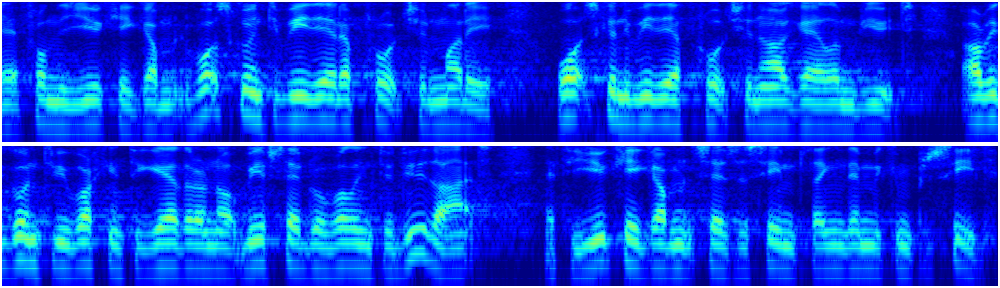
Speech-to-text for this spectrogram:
uh, from the UK government. What's going to be their approach in Murray? What's going to be the approach in Argyll and Butte? Are we going to be working together or not? We've said we're willing to do that. If the UK government says the same thing, then we can proceed.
